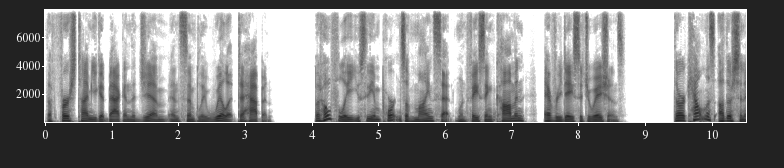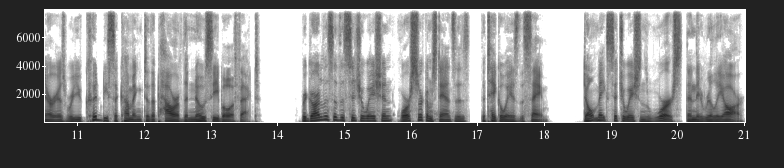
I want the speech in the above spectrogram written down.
the first time you get back in the gym and simply will it to happen. But hopefully, you see the importance of mindset when facing common, everyday situations. There are countless other scenarios where you could be succumbing to the power of the nocebo effect. Regardless of the situation or circumstances, the takeaway is the same. Don't make situations worse than they really are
